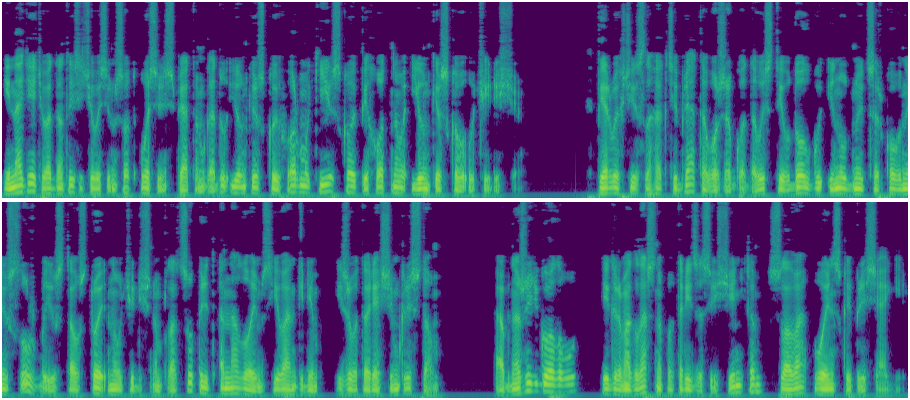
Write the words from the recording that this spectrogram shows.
и надеть в 1885 году юнкерскую форму Киевского пехотного юнкерского училища. В первых числах октября того же года, выстояв долгую и нудную церковную службу и встав строй на училищном плацу перед аналоем с Евангелием и животворящим крестом, обнажить голову и громогласно повторить за священником слова воинской присяги.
